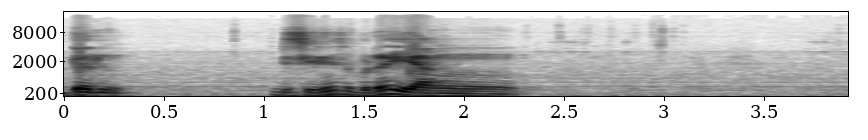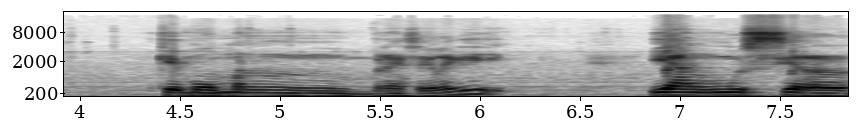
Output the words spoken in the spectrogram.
Dan di sini sebenarnya yang kayak momen brengsek lagi yang ngusir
